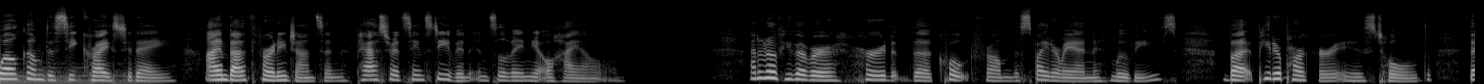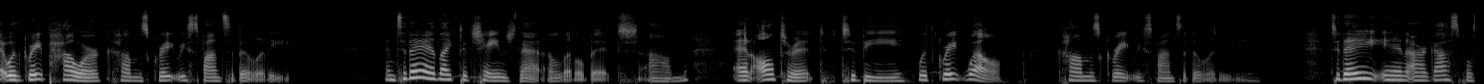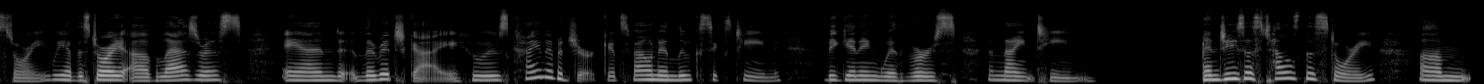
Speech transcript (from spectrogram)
Welcome to Seek Christ today. I'm Beth Fernie Johnson, pastor at St. Stephen in Sylvania, Ohio. I don't know if you've ever heard the quote from the Spider Man movies, but Peter Parker is told that with great power comes great responsibility. And today I'd like to change that a little bit um, and alter it to be with great wealth comes great responsibility. Today, in our gospel story, we have the story of Lazarus and the rich guy who is kind of a jerk. It's found in Luke 16, beginning with verse 19. And Jesus tells this story, um,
